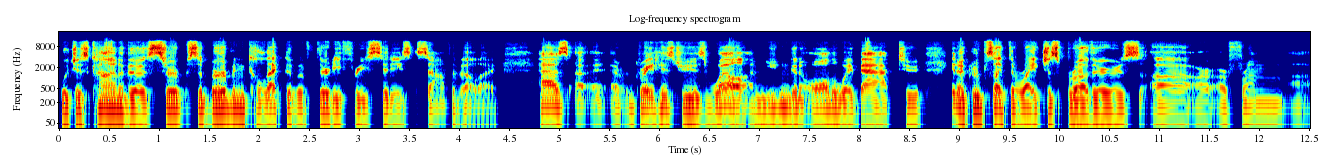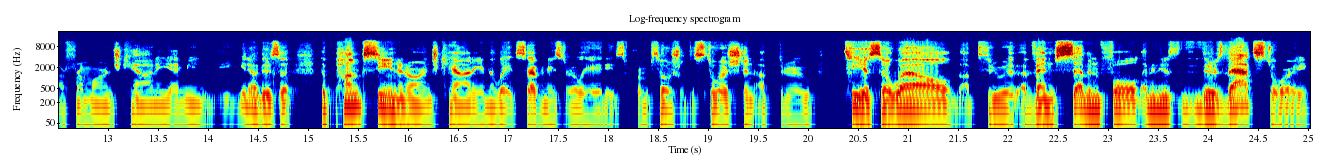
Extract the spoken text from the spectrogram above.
which is kind of the sur- suburban collective of 33 cities south of la has a, a, great history as well i mean you can go all the way back to you know groups like the righteous brothers uh, are, are, from uh, are from orange county i mean you know there's a the punk scene in orange county in the late 70s early 80s from social distortion up through TSOL up through Avenged Sevenfold. I mean, there's there's that story.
